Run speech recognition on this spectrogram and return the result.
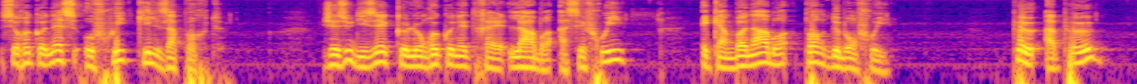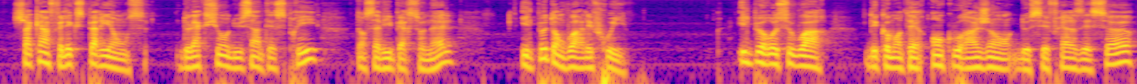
se reconnaissent aux fruits qu'ils apportent. Jésus disait que l'on reconnaîtrait l'arbre à ses fruits et qu'un bon arbre porte de bons fruits. Peu à peu, chacun fait l'expérience de l'action du Saint-Esprit dans sa vie personnelle, il peut en voir les fruits. Il peut recevoir des commentaires encourageants de ses frères et sœurs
